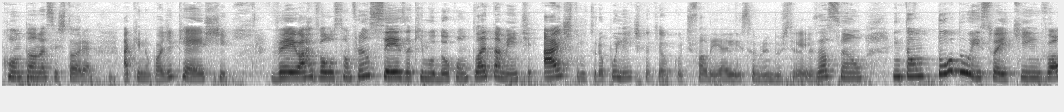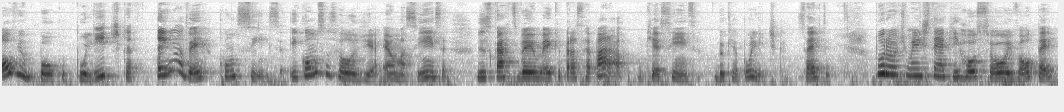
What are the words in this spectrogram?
contando essa história aqui no podcast. Veio a Revolução Francesa, que mudou completamente a estrutura política, que é o que eu te falei ali sobre industrialização. Então, tudo isso aí que envolve um pouco política tem a ver com ciência. E como sociologia é uma ciência, Descartes veio meio que para separar o que é ciência do que é política, certo? Por último, a gente tem aqui Rousseau e Voltaire,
